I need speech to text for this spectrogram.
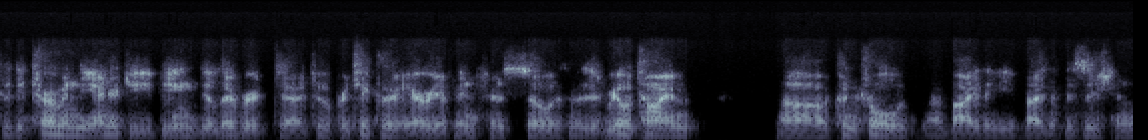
to determine the energy being delivered uh, to a particular area of interest. So it's real-time uh, controlled by the by the physician.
